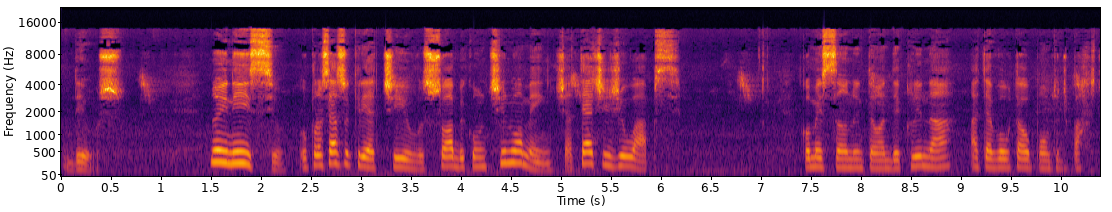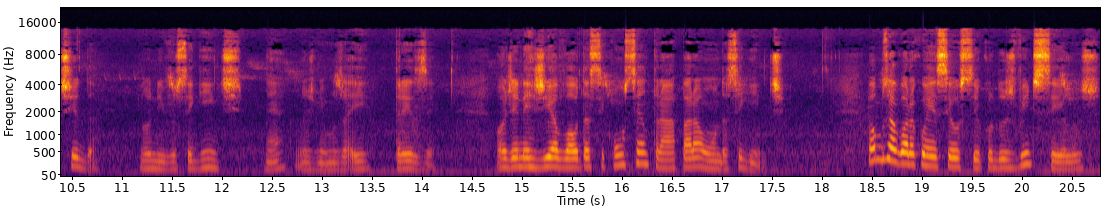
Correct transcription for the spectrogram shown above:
Deus. No início, o processo criativo sobe continuamente até atingir o ápice, começando então a declinar até voltar ao ponto de partida, no nível seguinte, né? Nós vimos aí 13 onde a energia volta a se concentrar para a onda seguinte. Vamos agora conhecer o ciclo dos 20 selos,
